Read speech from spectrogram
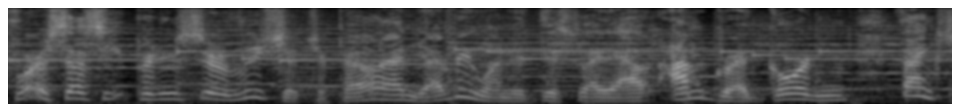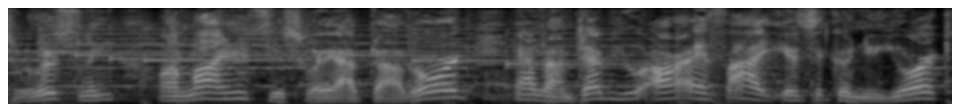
For associate producer Lucia Chappelle and everyone at This Way Out, I'm Greg Gordon. Thanks for listening online at thiswayout.org and on WRFI Ithaca, New York,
